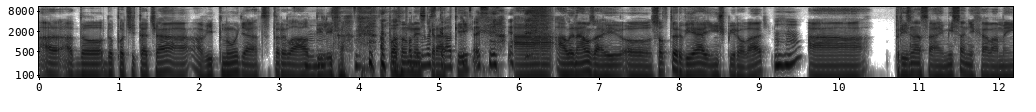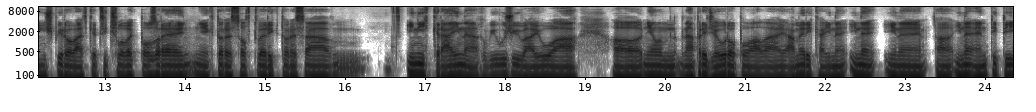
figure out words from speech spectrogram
a do, do počítača a, a vypnúť a ctrl a mhm. delete a, a podobné skratky. A, ale naozaj o, software vie aj inšpirovať uh-huh. a Prizná sa, aj my sa nechávame inšpirovať, keď si človek pozrie niektoré softvery, ktoré sa v iných krajinách využívajú a uh, nielen naprieč Európou, ale aj Amerika, iné, iné, iné, uh, iné entity,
